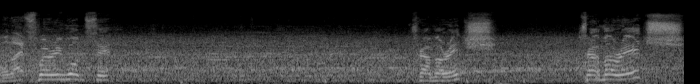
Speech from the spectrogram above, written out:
Well, that's where he wants it. Kramaric. Kramaric.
